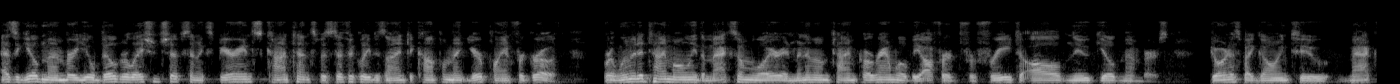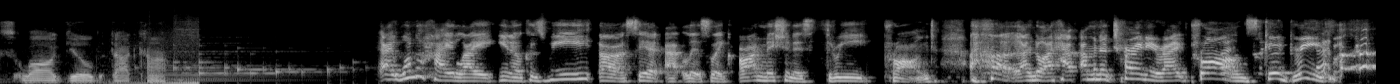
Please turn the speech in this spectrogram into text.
As a Guild member, you'll build relationships and experience content specifically designed to complement your plan for growth. For a limited time only, the Maximum Lawyer in Minimum Time program will be offered for free to all new Guild members. Join us by going to maxlawguild.com. I want to highlight, you know, because we uh, say at Atlas, like our mission is three pronged. Uh, I know I have, I'm an attorney, right? Prongs, good grief.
